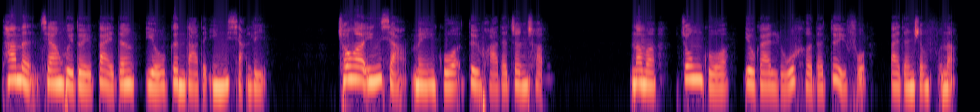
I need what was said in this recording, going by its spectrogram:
他们将会对拜登有更大的影响力，从而影响美国对华的政策。那么，中国又该如何的对付拜登政府呢？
